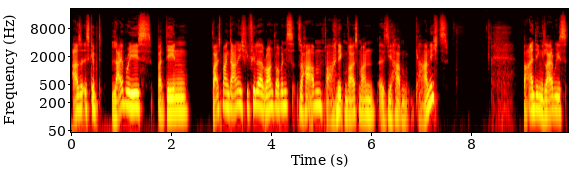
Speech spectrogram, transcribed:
Also es gibt Libraries, bei denen weiß man gar nicht, wie viele Round Robins sie haben. Bei einigen weiß man, äh, sie haben gar nichts. Bei einigen Libraries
